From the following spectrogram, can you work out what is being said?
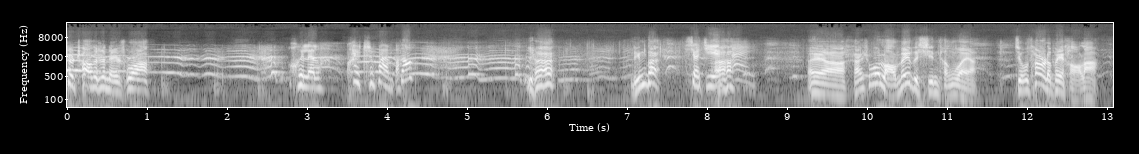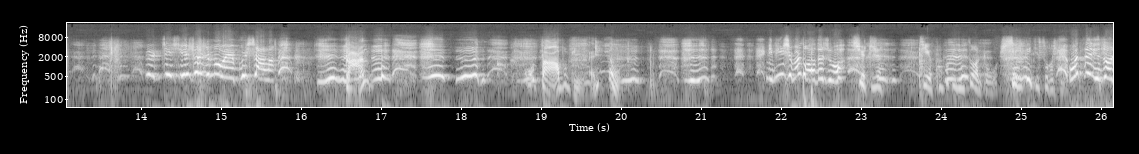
这唱的是哪出啊？回来了，快吃饭吧。走。你看，灵蛋。小杰。哎。哎呀，还是我老妹子心疼我呀，酒菜都备好了。这学说什么我也不上了。敢！我打不扁你。你凭什么做我的主？雪芝，姐夫不给你做主，谁给你做主？我自己做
